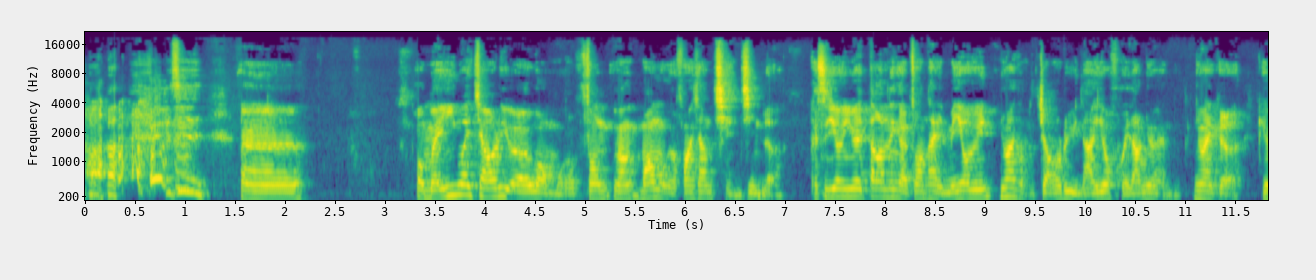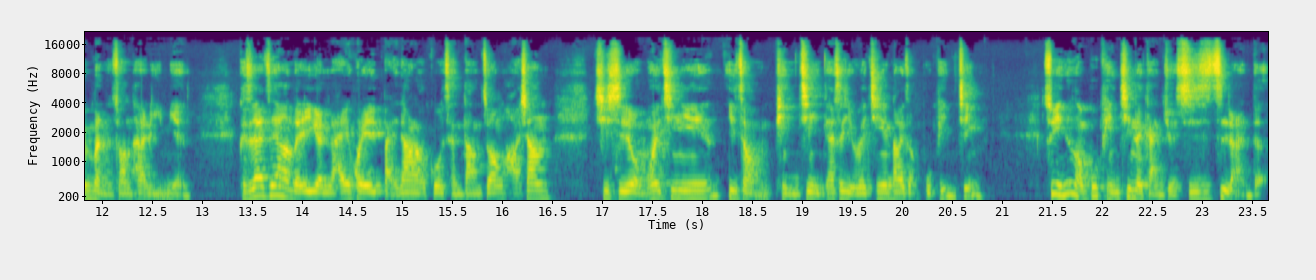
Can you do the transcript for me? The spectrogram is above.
就是嗯、呃，我们因为焦虑而往某个方往往某个方向前进了，可是又因为到那个状态里面，又另外一种焦虑，然后又回到另外另外一个原本的状态里面。可是，在这样的一个来回摆荡的过程当中，好像其实我们会经历一种平静，但是也会经验到一种不平静。所以，那种不平静的感觉其实是自然的，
